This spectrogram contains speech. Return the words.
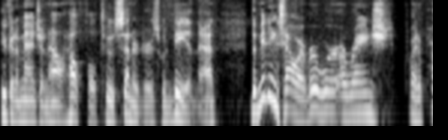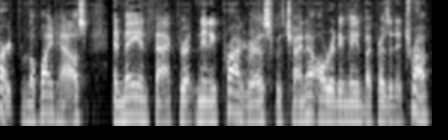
You can imagine how helpful two senators would be in that. The meetings, however, were arranged quite apart from the White House and may, in fact, threaten any progress with China already made by President Trump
